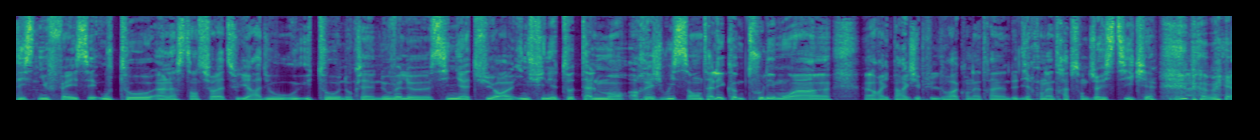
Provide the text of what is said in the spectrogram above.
This New Face et Uto à l'instant sur la Tsugi Radio ou Uto, donc la nouvelle euh, signature in fine totalement réjouissante. Allez, comme tous les mois, euh, alors il paraît que j'ai plus le droit qu'on de dire qu'on attrape son joystick, mais,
